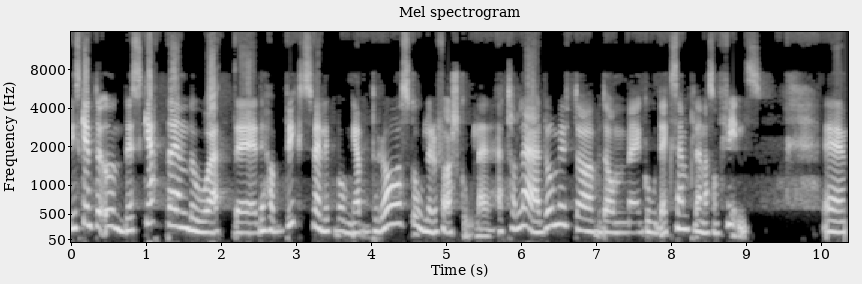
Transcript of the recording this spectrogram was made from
vi ska inte underskatta ändå att eh, det har byggts väldigt många bra skolor och förskolor. Att ta lärdom av de eh, goda exemplen som finns. Eh,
